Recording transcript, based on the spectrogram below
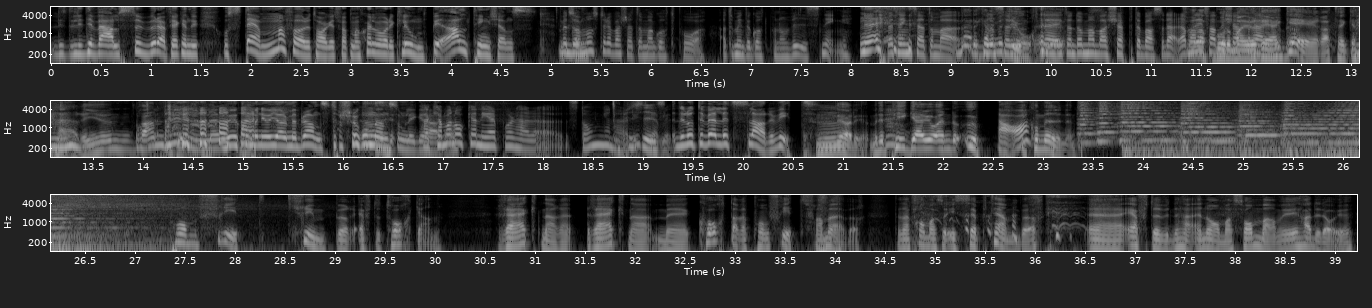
Lite, lite väl sura för jag kan och stämma företaget för att man själv har varit klumpig, allting känns Men då liksom- måste det vara så att de har gått på, att de inte har gått på någon visning. Nej. Jag tänkte så att de har Nej, det kan de inte gjort. Nej utan de har bara köpt det bara sådär. Ja, För det är annars borde man ju det det reagera, tänka här är ju en brandbil. Men hur kommer ni att göra med brandstationen som ligger här? Här kan man då? åka ner på den här eh, stången här. Det är Precis, trevligt. det låter väldigt slarvigt. Mm, det gör det. Men det piggar ju ändå upp Ja. i kommunen. Pommes frites krymper efter torkan. Räknare, räkna med kortare pommes frites framöver. Den här kom alltså i september eh, efter den här enorma sommaren vi hade då ju.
